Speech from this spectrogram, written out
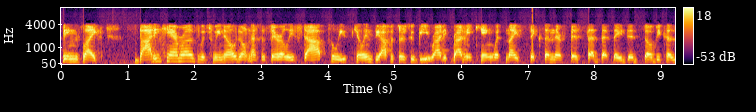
things like body cameras, which we know don't necessarily stop police killings. The officers who beat Rodney King with nightsticks in their fists said that they did so because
